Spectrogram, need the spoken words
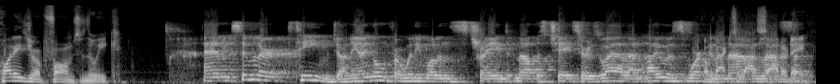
what is your performance of the week? Um, similar theme, Johnny. I'm going for Willie Mullins trained novice chaser as well, and I was working on to last Saturday. Last,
